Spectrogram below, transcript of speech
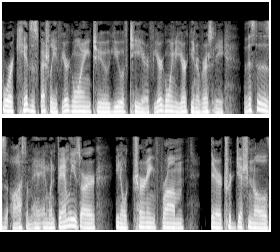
for kids especially, if you're going to U of T or if you're going to York University, this is awesome. And, and when families are you know turning from their traditional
